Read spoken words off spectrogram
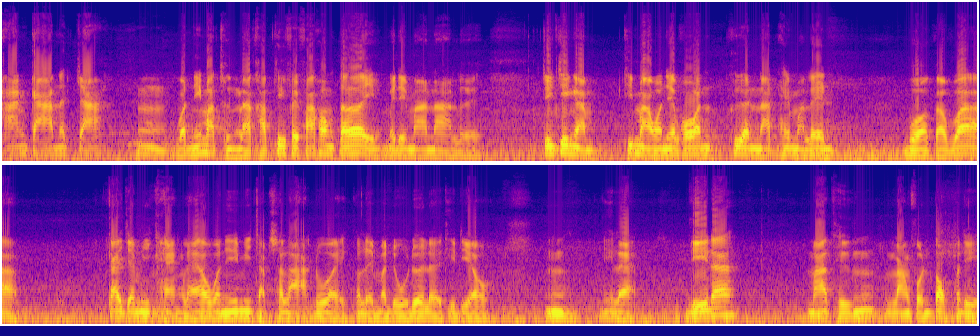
ทางการนะจ๊ะวันนี้มาถึงแล้วครับ ที่ไฟฟ้าคลองเตยไม่ได้มานานเลย จริง ๆอะ ที่มาวันนี้เพราะว่าเพื่อนนัดให้มาเล่น บวกกับว่าใกล้จะมีแข่งแล้ว วันนี้มีจับฉลากด้วย ก็เลยมาดูด้วยเลยทีเดียว อืม นี่แหละ ดีนะ มาถึงหลังฝนตกพอดี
